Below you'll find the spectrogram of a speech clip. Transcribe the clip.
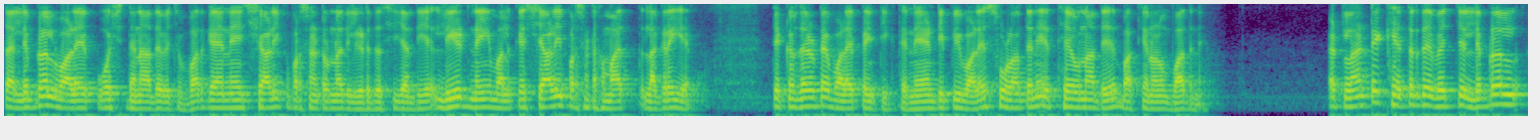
ਤਾਂ ਲਿਬਰਲ ਵਾਲੇ ਕੁਝ ਦਿਨਾਂ ਦੇ ਵਿੱਚ ਵੱਧ ਗਏ ਨੇ। 46% ਉਹਨਾਂ ਦੀ ਲੀਡ ਦੱਸੀ ਜਾਂਦੀ ਹੈ। ਲੀਡ ਨਹੀਂ, ਬਲਕਿ 46% ਹਮਾਇਤ ਲੱਗ ਰਹੀ ਹੈ। ਤੇ ਕੰਜ਼ਰਵੇਟਿਵ ਵਾਲੇ 35 ਤੇ ਨੇ ਐਨਡੀਪੀ ਵਾਲੇ 16 ਤੇ ਨੇ। ਇੱਥੇ ਉਹਨਾਂ ਦੇ ਬਾਕੀਆਂ ਨਾਲੋਂ ਵੱਧ ਨੇ। ਐਟਲਾਂਟਿਕ ਖੇਤਰ ਦੇ ਵਿੱਚ ਲਿਬਰਲ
